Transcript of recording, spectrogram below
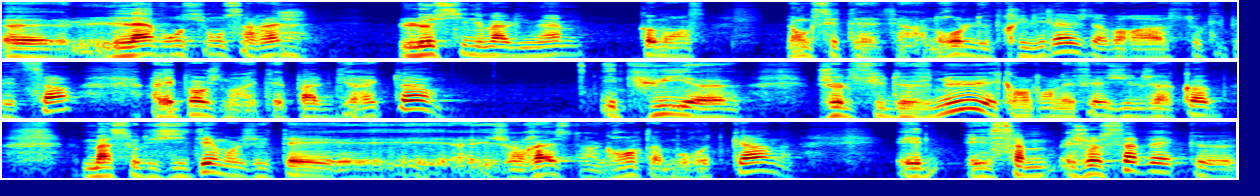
euh, l'invention s'arrête, le cinéma lui-même commence. Donc c'était un drôle de privilège d'avoir à s'occuper de ça. À l'époque, je n'en étais pas le directeur. Et puis, euh, je le suis devenu. Et quand, en effet, Gilles Jacob m'a sollicité, moi, j'étais, et- je reste un grand amoureux de Cannes. Et, et ça, me- je savais que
